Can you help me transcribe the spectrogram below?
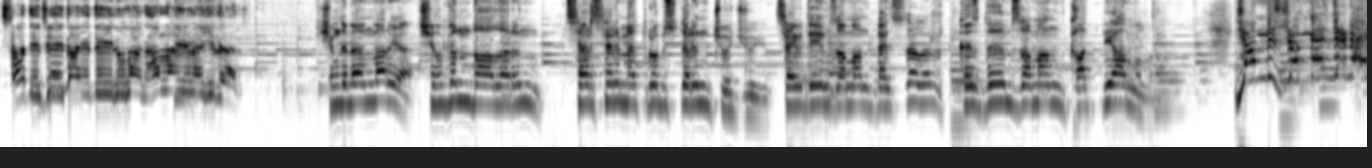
Sadece Eda'ya değil ulan Allah'ına gider. Şimdi ben var ya çılgın dağların, serseri metrobüslerin çocuğuyum. Sevdiğim zaman bestseller, kızdığım zaman katliam olur. Yanlış yönlendirmeyin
